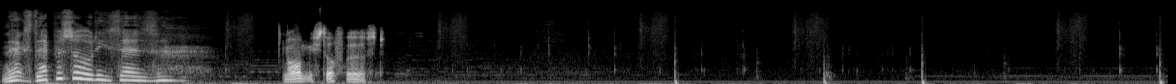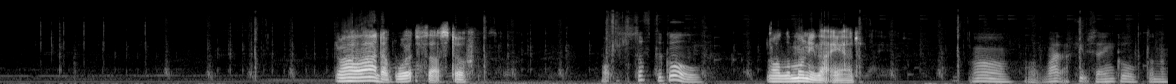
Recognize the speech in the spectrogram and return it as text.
Next episode, he says. I want my stuff first. Well, lad, I've worked for that stuff. What stuff? The gold? All the money that he had. Oh, well, I keep saying gold, don't I?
